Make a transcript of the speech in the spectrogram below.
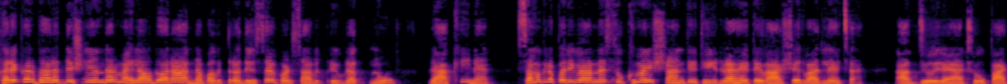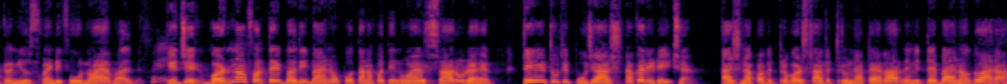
ખરેખર ભારત દેશની અંદર મહિલાઓ દ્વારા આજના પવિત્ર દિવસે વડ સાવિત્રી વ્રતનું રાખીને સમગ્ર પરિવારને સુખમય શાંતિથી રહે તેવા આશીર્વાદ લે છે. આપ જોઈ રહ્યા છો પાટણ ન્યૂઝ ટ્વેન્ટી ફોરનો અહેવાલ કે જે વડના ફરતે બધી બહેનો પોતાના પતિનું આયુષ સારું રહે તે હેતુથી પૂજા અર્ચના કરી રહી છે. આજના પવિત્ર વર્ષ સાવિત્રીના તહેવાર નિમિત્તે બહેનો દ્વારા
